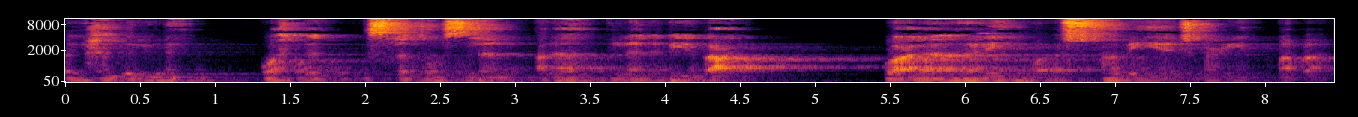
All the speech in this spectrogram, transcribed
الحمد لله وحده والصلاة والسلام على من لا نبي بعد وعلى آله وأصحابه أجمعين ما بعد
